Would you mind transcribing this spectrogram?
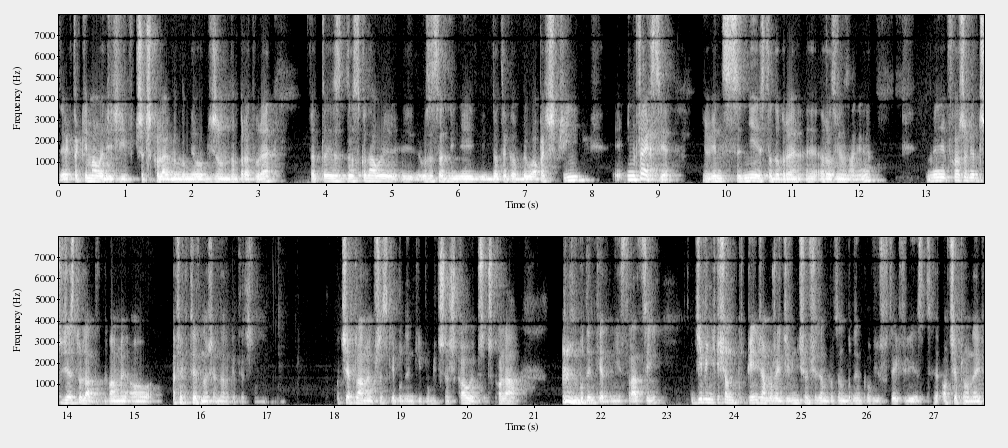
Jak takie małe dzieci w przedszkolach będą miały obniżoną temperaturę, to to jest doskonałe y, uzasadnienie do tego, by łapać szpin infekcje. Więc nie jest to dobre y, rozwiązanie. My w Chorzowie od 30 lat dbamy o efektywność energetyczną. Ocieplamy wszystkie budynki publiczne, szkoły, przedszkola, budynki administracji. 95, a może 97% budynków już w tej chwili jest ocieplonych.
